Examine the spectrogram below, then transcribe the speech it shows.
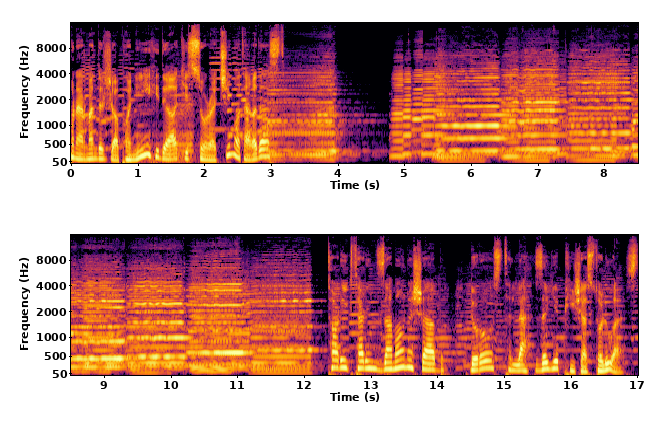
هنرمند ژاپنی هیداکی سوراچی معتقد است تاریک ترین زمان شب درست لحظه پیش از طلوع است.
